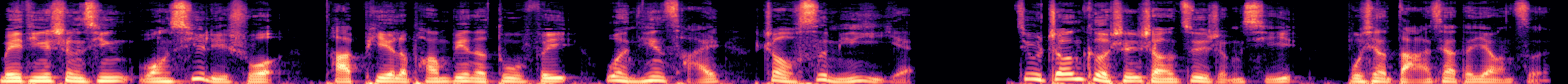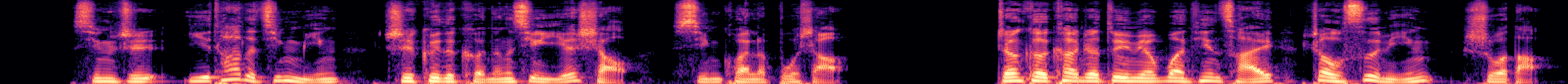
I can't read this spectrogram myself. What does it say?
没听盛兴往戏里说，他瞥了旁边的杜飞、万天才、赵思明一眼，就张克身上最整齐，不像打架的样子。心知以他的精明，吃亏的可能性也少，心宽了不少。张克看着对面万天才、赵思明，说道：“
